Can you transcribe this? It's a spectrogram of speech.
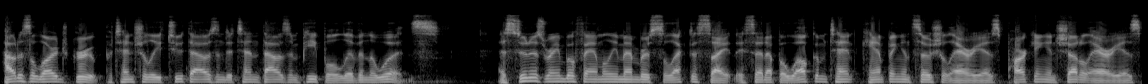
How does a large group, potentially 2,000 to 10,000 people, live in the woods? As soon as Rainbow family members select a site, they set up a welcome tent, camping and social areas, parking and shuttle areas,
